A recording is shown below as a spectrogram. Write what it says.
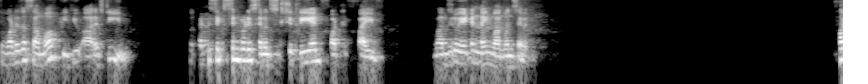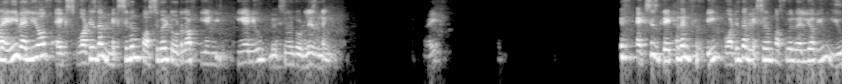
So what is the sum of PQRSTU? So 36 and 27, 63 and 45, 108 and 9, 117. For any value of x, what is the maximum possible total of T and U? T and U maximum total is 9. If x is greater than 50, what is the maximum possible value of u? u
